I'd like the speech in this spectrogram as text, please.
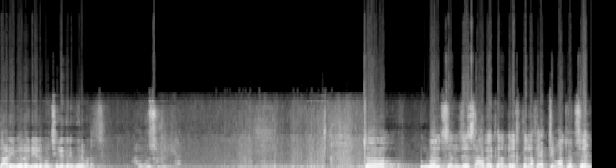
দাড়ি বেরোয়নি, এরকম ছেলেকে নিয়ে ঘুরে বেড়াচ্ছে। আউযুবিল্লাহ। তো বলছেন যে সাহাবা একরামদের ইখতলাফ একটি মত হচ্ছে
